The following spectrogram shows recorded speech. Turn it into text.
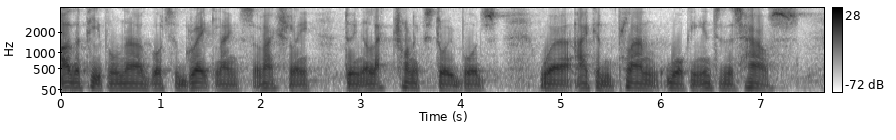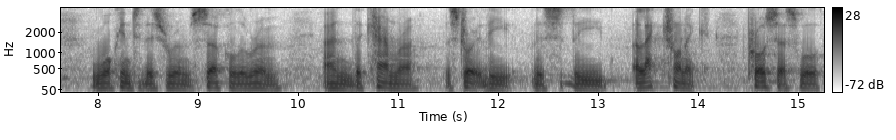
Other people now go to great lengths of actually doing electronic storyboards where I can plan walking into this house, walk into this room, circle the room, and the camera, the story, the, this, the electronic process will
